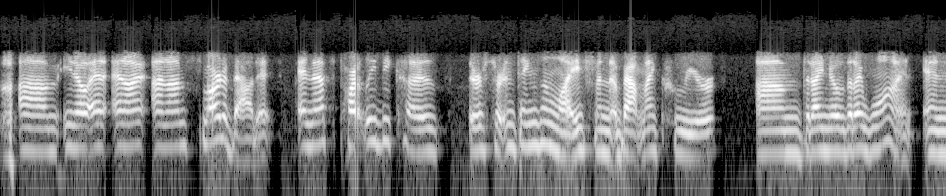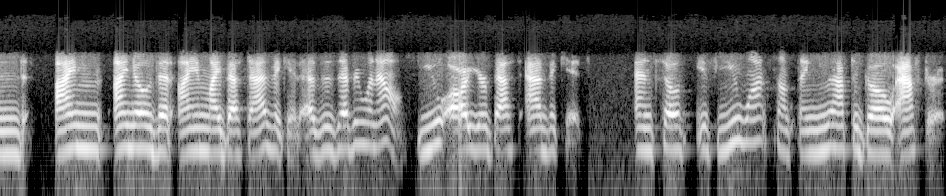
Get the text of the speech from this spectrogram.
um, you know, and, and I and I'm smart about it. And that's partly because there are certain things in life and about my career um, that I know that I want. And I'm I know that I am my best advocate, as is everyone else. You are your best advocate. And so if you want something, you have to go after it.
